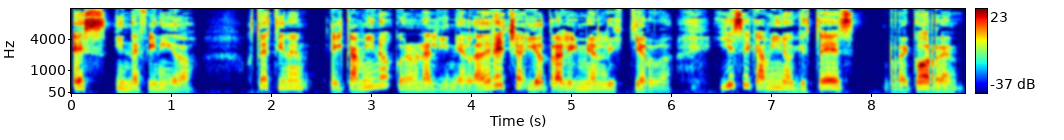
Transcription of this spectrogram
es indefinido. Ustedes tienen el camino con una línea en la derecha y otra línea en la izquierda. Y ese camino que ustedes recorren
